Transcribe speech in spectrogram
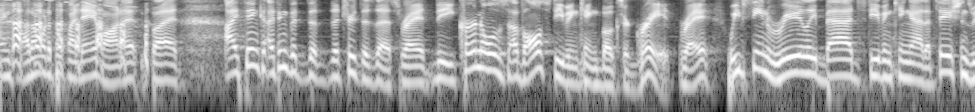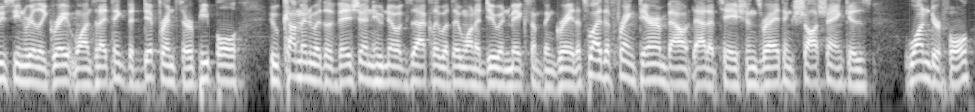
saying? So I don't want to put my name on it, but I think I think that the, the truth is this, right? The kernels of all Stephen King books are great, right? We've seen really bad Stephen King adaptations. We've seen really great ones, and I think the difference are people who come in with a vision, who know exactly what they want to do and make something great. That's why the Frank Darabont adaptations, right? I think Shawshank is wonderful,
